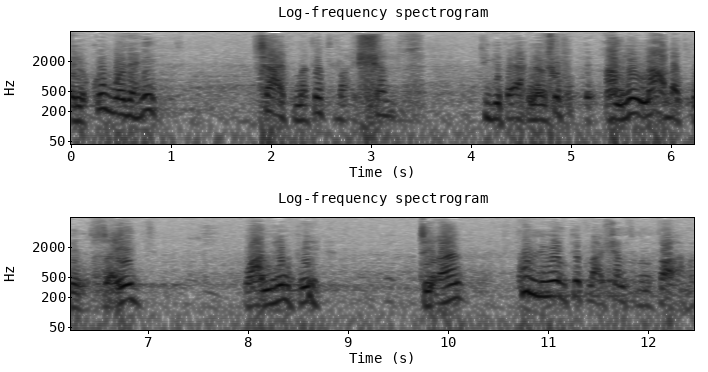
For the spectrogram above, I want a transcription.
القوة ده هي ساعة ما تطلع الشمس تيجي في إحنا نشوف عاملين معبد في الصعيد وعاملين فيه طيقان كل يوم تطلع الشمس من طاقة ما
